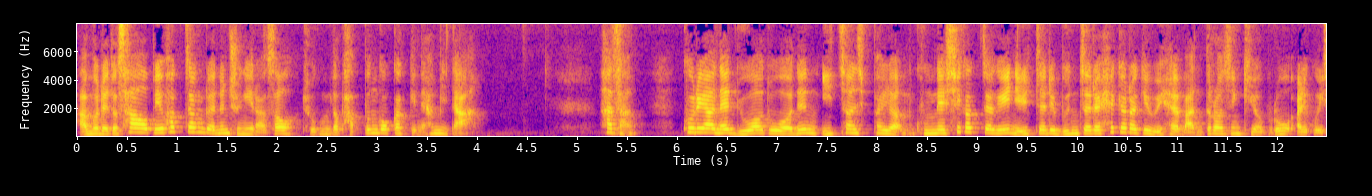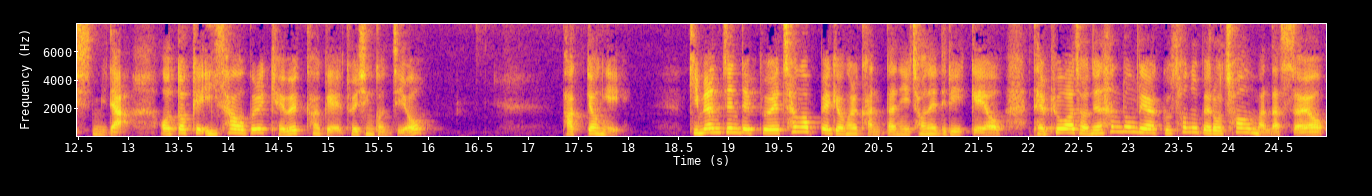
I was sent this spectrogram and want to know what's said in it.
아무래도 사업이 확장되는 중이라서 조금 더 바쁜 것 같기는 합니다. 하상. 코리아넷 유어도어는 2018년 국내 시각장애인 일자리 문제를 해결하기 위해 만들어진 기업으로 알고 있습니다. 어떻게 이 사업을 계획하게 되신 건지요? 박경희. 김현진 대표의 창업 배경을 간단히 전해드릴게요. 대표와 저는 한동대학교 선후배로 처음 만났어요.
